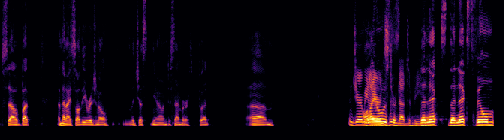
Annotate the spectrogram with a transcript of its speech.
so, but, and then I saw the original just you know in December, but. Um, And Jeremy All Irons turned out to be the uh, next the next film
